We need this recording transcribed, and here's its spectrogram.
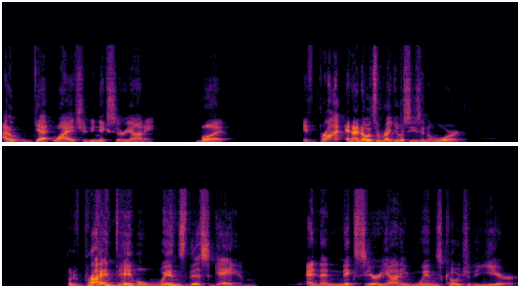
I don't get why it should be Nick Sirianni. But if Brian and I know it's a regular season award, but if Brian Daboll wins this game and then Nick Sirianni wins coach of the year,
